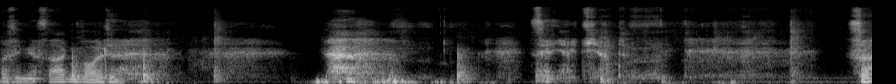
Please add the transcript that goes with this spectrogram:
was sie mir sagen wollte. Sehr irritierend. So,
